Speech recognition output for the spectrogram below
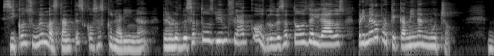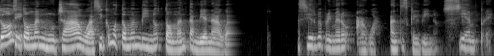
sí consumen bastantes cosas con harina, pero los ves a todos bien flacos, los ves a todos delgados, primero porque caminan mucho, dos, toman mucha agua, así como toman vino, toman también agua. Sirve primero agua antes que el vino, siempre.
